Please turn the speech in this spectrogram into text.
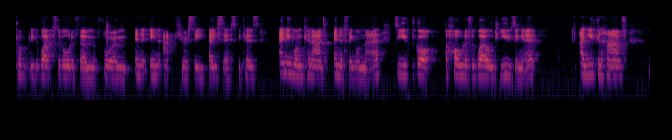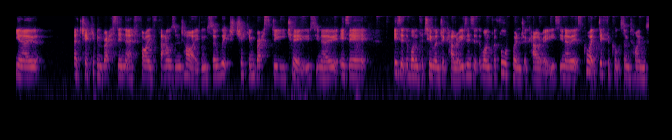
probably the worst of all of them for um, an inaccuracy basis, because anyone can add anything on there. So you've got the whole of the world using it, and you can have, you know, a chicken breast in there 5,000 times. So which chicken breast do you choose? You know, is it is it the one for 200 calories? Is it the one for 400 calories? You know, it's quite difficult sometimes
